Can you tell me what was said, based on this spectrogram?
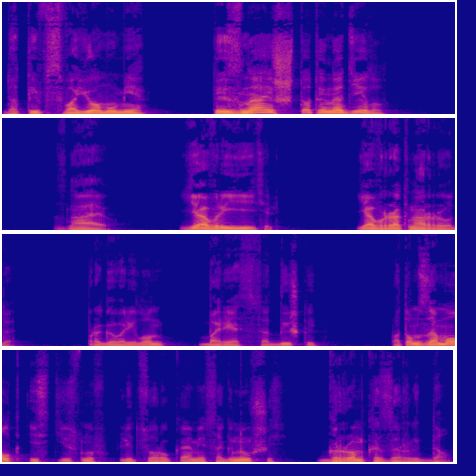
«Да ты в своем уме! Ты знаешь, что ты наделал?» «Знаю. Я вредитель. Я враг народа», — проговорил он, борясь с одышкой, потом замолк и, стиснув лицо руками, согнувшись, громко зарыдал.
